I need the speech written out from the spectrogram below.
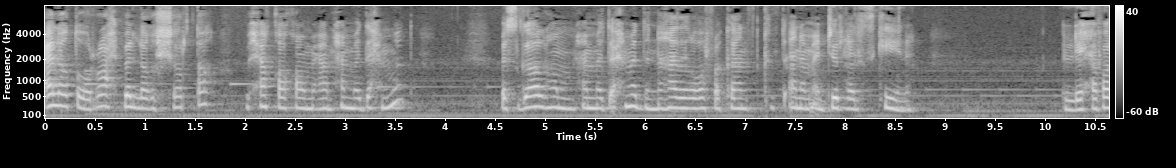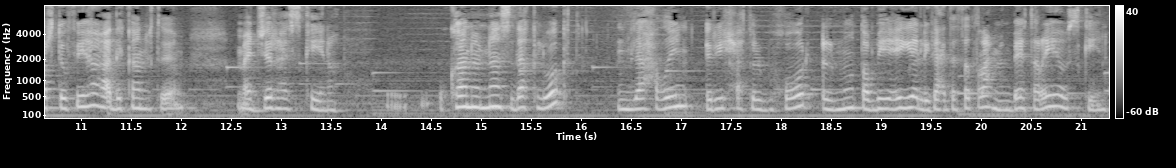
على طول راح بلغ الشرطة وحققوا مع محمد أحمد. بس قالهم محمد أحمد إن هذه الغرفة كانت كنت أنا مأجرها لسكينة. اللي حفرتوا فيها هذه كانت مأجرها سكينة. وكانوا الناس ذاك الوقت ملاحظين ريحة البخور المو طبيعية اللي قاعدة تطلع من بيت ريا وسكينة.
